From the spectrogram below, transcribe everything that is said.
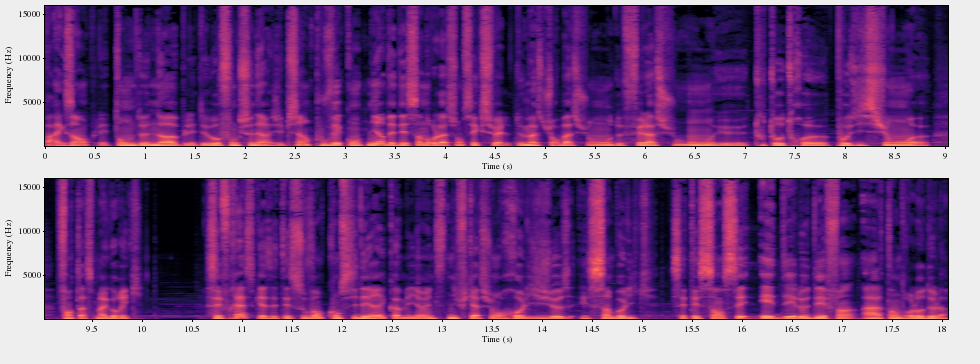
Par exemple, les tombes de nobles et de hauts fonctionnaires égyptiens pouvaient contenir des dessins de relations sexuelles, de masturbation, de fellation et toute autre position euh, fantasmagorique. Ces fresques, étaient souvent considérées comme ayant une signification religieuse et symbolique. C'était censé aider le défunt à atteindre l'au-delà.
